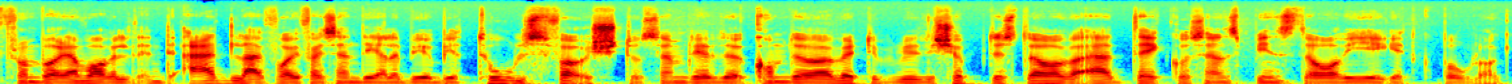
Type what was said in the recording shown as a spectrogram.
från början var väl Adlife var ju faktiskt en del av B&B Tools först och sen blev det, kom det över till, det köptes det av Adtech och sen spins det av i eget bolag.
